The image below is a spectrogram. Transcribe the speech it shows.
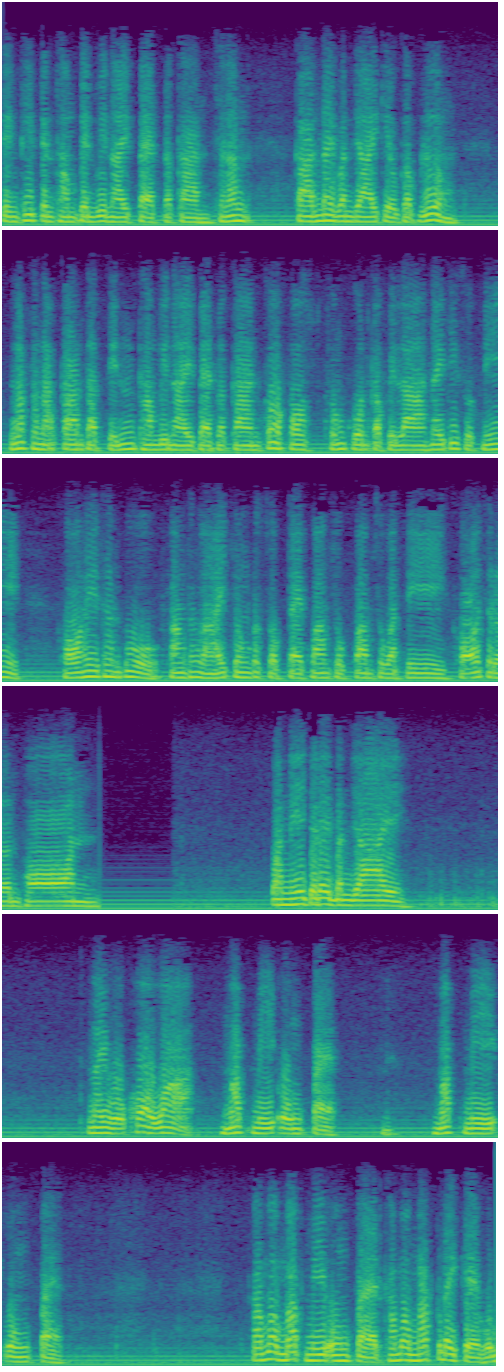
สิ่งที่เป็นธรรมเป็นวินัยแปดประการ ฉะนั้น การได้บรรยายเกี่ยวกับเรื่อง ลักษณะการตัดสินธรรมวินัยแปดประการก็พอสมควรกับเวลาในที่สุดนี้ ขอให้ท่านผู้ฟังทั้งหลายจงประสบแต่ความสุขความสวัสดี ขอเจริญพร วันนี้จะได้บรรยาย ในหัวข้อว่า มักมีองค์แปดมักมีองค์แปดคำว่ามักมีองค์แปดคำว่ามักได้แก่หน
